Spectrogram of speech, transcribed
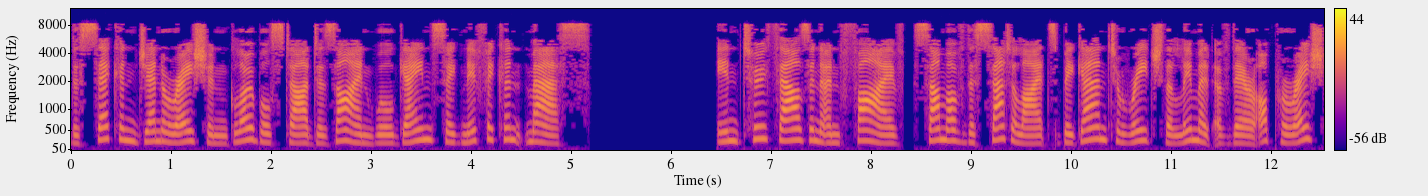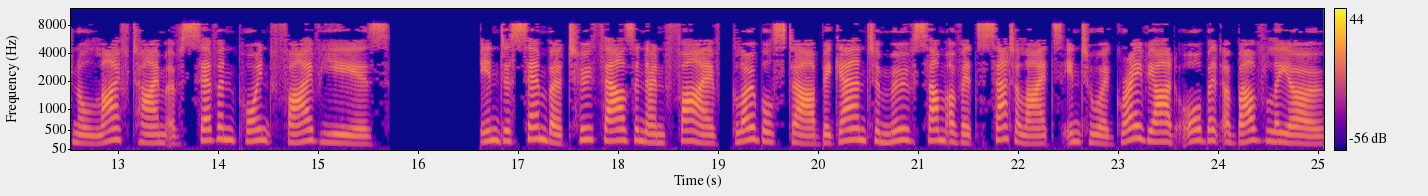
the second-generation Globalstar design will gain significant mass. In 2005, some of the satellites began to reach the limit of their operational lifetime of 7.5 years. In December 2005, Globalstar began to move some of its satellites into a graveyard orbit above LEO.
